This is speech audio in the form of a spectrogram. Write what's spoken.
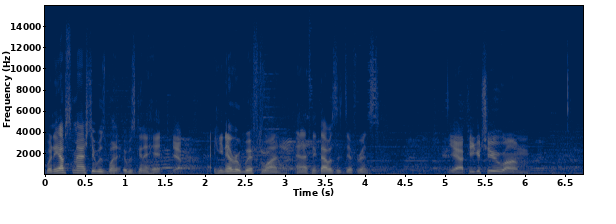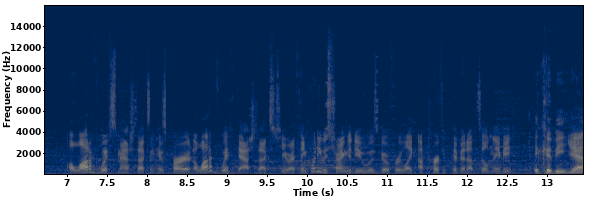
when he up smashed, it was when it was gonna hit. Yep. He never whiffed one, and I think that was the difference. Yeah, Pikachu, um, a lot of whiff smash attacks in his part, a lot of whiff dash attacks too. I think what he was trying to do was go for like a perfect pivot up tilt maybe. It could be, yeah. Yeah.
